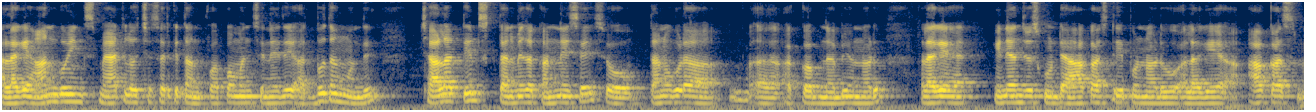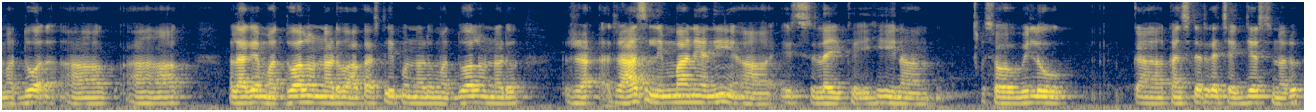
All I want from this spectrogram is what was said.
అలాగే ఆన్ గోయింగ్స్ మ్యాచ్లో వచ్చేసరికి తన పర్ఫార్మెన్స్ అనేది అద్భుతంగా ఉంది. చాలా టీమ్స్ తన మీద కన్నేసాయి. సో తను కూడా uh, అక్కబ్ నబీ ఉన్నాడు. అలాగే ఇండియన్ చూసుకుంటే ఆకాష్ దీప్ ఉన్నాడు అలాగే ఆకాష్ మధ్వాల్ అలాగే మధ్వాల్ ఉన్నాడు ఆకాష్ దీప్ ఉన్నాడు మధ్వాల్ ఉన్నాడు. రా- రాజ్ లింబానీ అని ఇట్స్ లైక్ ఈయన సో వీళ్ళు కన్సిడర్గా చెక్ చేస్తున్నారు.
